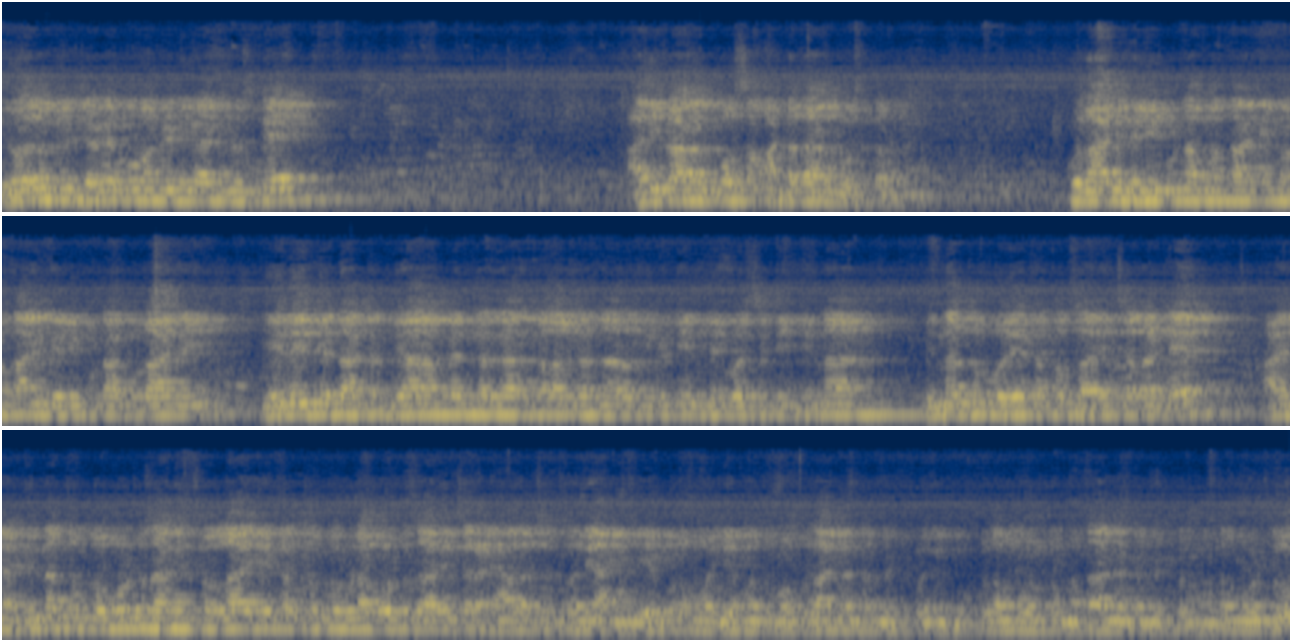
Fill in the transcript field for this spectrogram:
ఈరోజు మీరు జగన్మోహన్ రెడ్డి గారిని చూస్తే అధికారం కోసం అడ్డదారులు వస్తాడు కులాన్ని తెలియకుండా మతాన్ని మతాన్ని తెలియకుండా కులాన్ని ఏదైతే డాక్టర్ బిఆర్ అంబేద్కర్ గారు కలలు కన్నారో యూనిటీ డైవర్సిటీ భిన్న భిన్నత్వంలో ఏకత్వం సాధించాలంటే ఆయన భిన్నత్వంలో ఓటు సాధించాలా ఏకత్వంలో కూడా ఓటు సాధించాలనే ఆలోచనతోనే ఆయన ఏ కులమో ఏ మతమో కులాన్ని అడ్డం పెట్టుకొని కులం ఓట్లు మతాన్ని అడ్డం పెట్టుకొని మతం ఓట్లు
